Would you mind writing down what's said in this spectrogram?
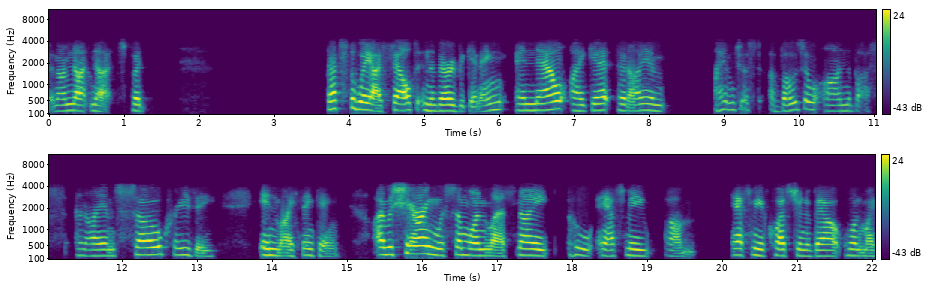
and I'm not nuts, but that's the way I felt in the very beginning, and now I get that I am I am just a bozo on the bus, and I am so crazy in my thinking. I was sharing with someone last night who asked me um, asked me a question about one of my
